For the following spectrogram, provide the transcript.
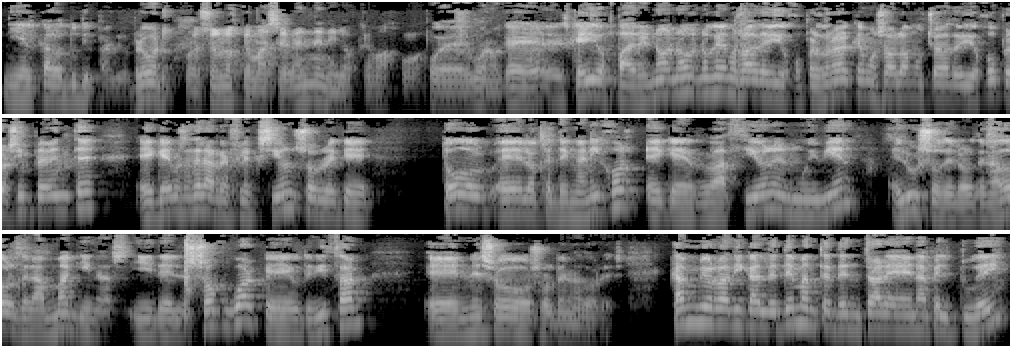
ni el Call of Duty es para críos. Pero bueno, Pues son los que más se venden y los que más juegan. pues bueno, que, queridos padres, no, no, no queremos hablar de videojuegos, perdonad que hemos hablado mucho ahora de videojuegos, pero simplemente eh, queremos hacer la reflexión sobre que todos eh, los que tengan hijos eh, que relacionen muy bien el uso del ordenador, de las máquinas y del software que utilizan en esos ordenadores. Cambio radical de tema antes de entrar en Apple Today.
